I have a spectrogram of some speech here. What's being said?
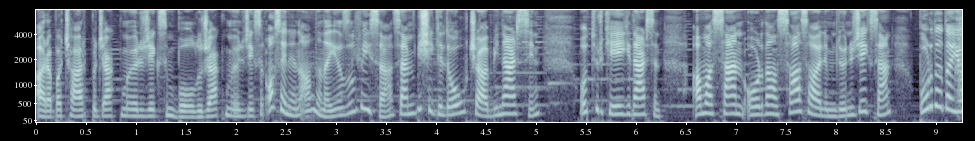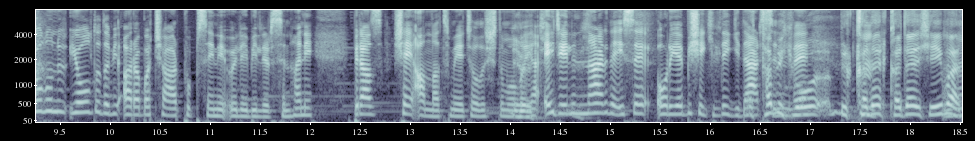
araba çarpacak mı öleceksin, boğulacak mı öleceksin. O senin alnına yazıldıysa sen bir şekilde o uçağa binersin, o Türkiye'ye gidersin. Ama sen oradan sağ salim döneceksen burada da yolun yolda da bir araba çarpıp seni ölebilirsin. Hani biraz şey anlatmaya çalıştım olayı. Evet. Ecelin neredeyse oraya bir şekilde E, gidersin tabii ki ve o bir kader kader şeyi var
